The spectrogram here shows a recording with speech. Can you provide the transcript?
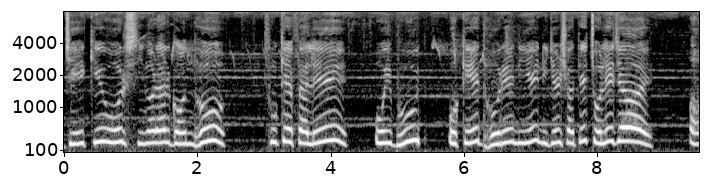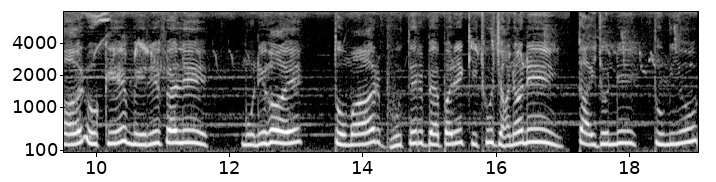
যে কেউ ওর সিঙ্গাড়ার গন্ধ শুকে ফেলে, ওই ভূত ওকে ধরে নিয়ে নিজের সাথে চলে যায় আর ওকে মেরে ফেলে। মনে হয় তোমার ভূতের ব্যাপারে কিছু জানা নেই। তাই জন্যে তুমিও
